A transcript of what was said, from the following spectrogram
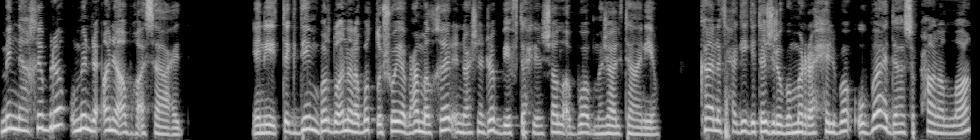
منها خبرة ومن أنا أبغى أساعد. يعني التقديم برضو أنا ربطته شوية بعمل خير إنه عشان ربي يفتح لي إن شاء الله أبواب مجال تانية. كانت حقيقة تجربة مرة حلوة وبعدها سبحان الله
